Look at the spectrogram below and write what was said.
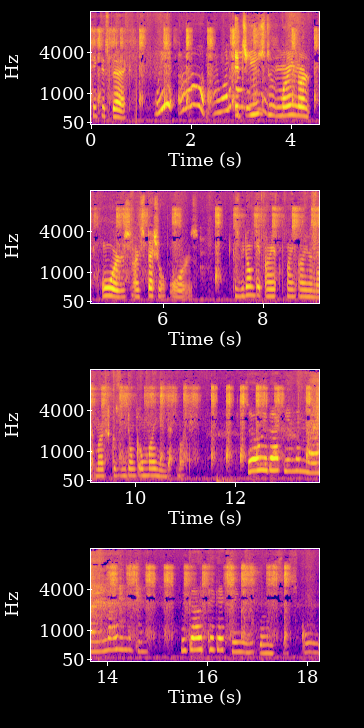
Take this back. Wait up! I want to. It's used to mine our ores, our special ores. Because we don't get iron, find iron that much because we don't go mining that much. So we're back in the mine, mining again. We got a pickaxe singing from swing,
